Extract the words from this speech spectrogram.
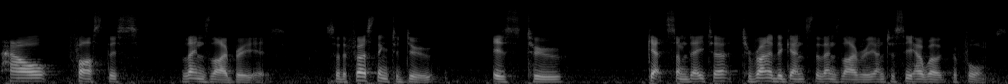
how fast this lens library is. So the first thing to do is to get some data, to run it against the lens library, and to see how well it performs.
